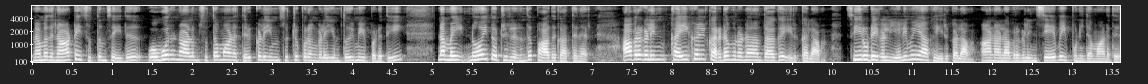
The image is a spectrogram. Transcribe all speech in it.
நமது நாட்டை சுத்தம் செய்து ஒவ்வொரு நாளும் சுத்தமான தெருக்களையும் சுற்றுப்புறங்களையும் தூய்மைப்படுத்தி நம்மை நோய் தொற்றிலிருந்து பாதுகாத்தனர். அவர்களின் கைகள் கரடுமுரடானதாக இருக்கலாம். சீருடைகள் எளிமையாக இருக்கலாம். ஆனால் அவர்களின் சேவை புனிதமானது.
